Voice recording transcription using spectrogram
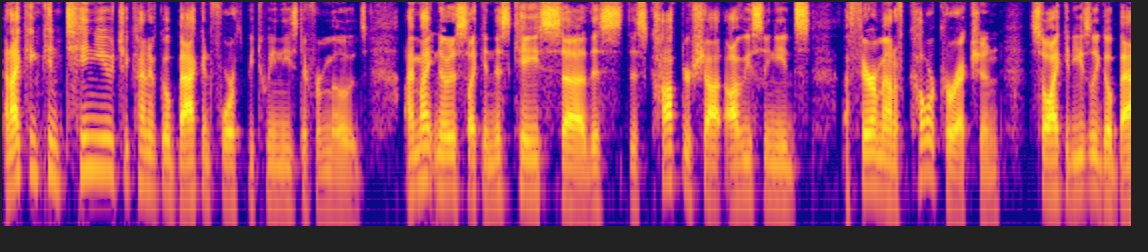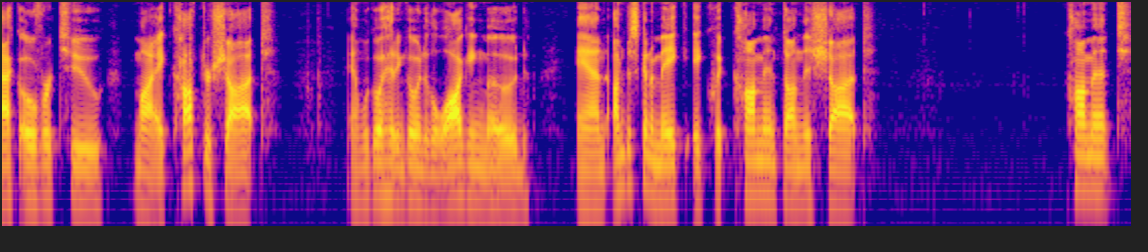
And I can continue to kind of go back and forth between these different modes. I might notice like in this case, uh, this, this copter shot obviously needs a fair amount of color correction. So I could easily go back over to my copter shot and we'll go ahead and go into the logging mode. And I'm just going to make a quick comment on this shot. Comment,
